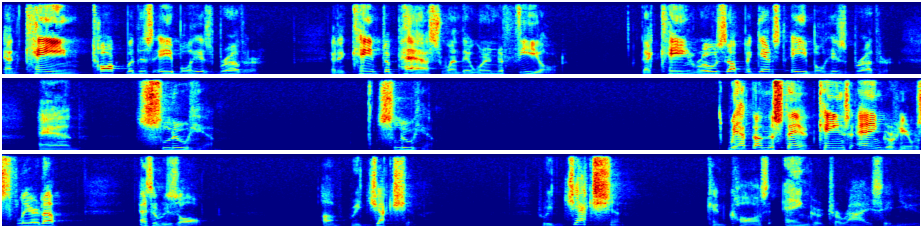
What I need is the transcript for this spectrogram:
And Cain talked with his Abel, his brother, and it came to pass when they were in the field that Cain rose up against Abel, his brother, and slew him slew him. We have to understand Cain's anger here was flared up as a result of rejection. Rejection can cause anger to rise in you.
